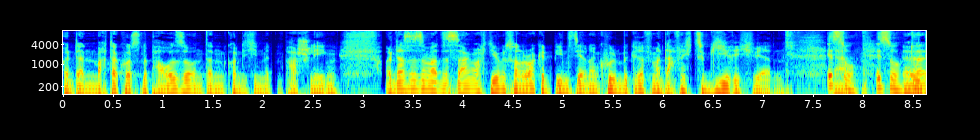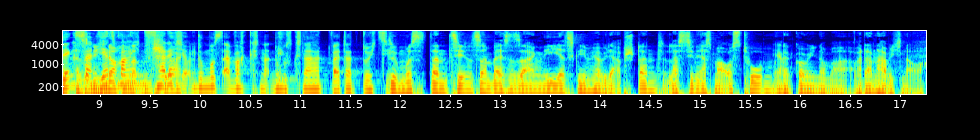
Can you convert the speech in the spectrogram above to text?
Und dann macht er kurz eine Pause und dann konnte ich ihn mit ein paar Schlägen. Und das ist immer, das sagen auch die Jungs von Rocket Beans, die haben einen coolen Begriff, man darf nicht zu gierig werden. Ist Ja. so, ist so. Du Äh, denkst also dann, jetzt noch mach ich ihn fertig Schlag. und du musst einfach knall, du musst knallhart weiter Du durchziehen. musst dann Zähne zusammenbeißen und sagen, nee, jetzt nehme ich mal wieder Abstand, lass den erstmal austoben Ja. und dann komme ich nochmal. Aber dann habe ich ihn auch.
